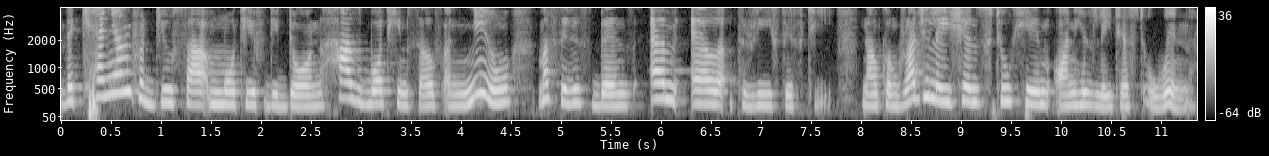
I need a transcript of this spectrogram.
the Kenyan producer Motif the Don has bought himself a new Mercedes-Benz ML350. Now congratulations to him on his latest win.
